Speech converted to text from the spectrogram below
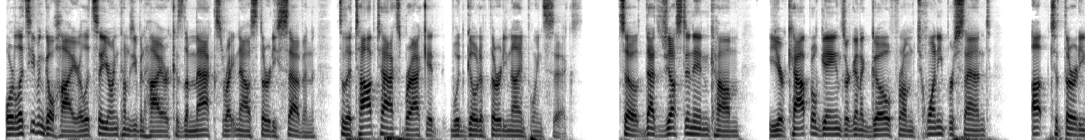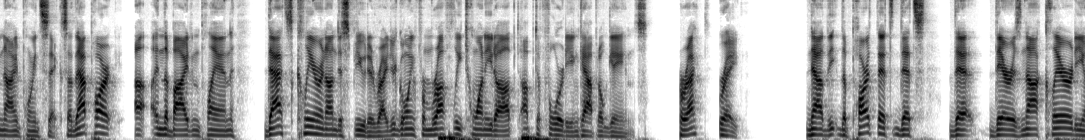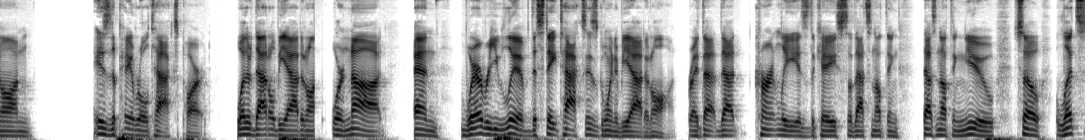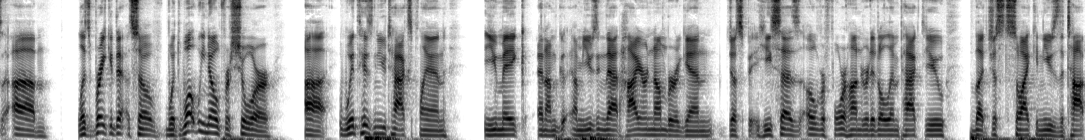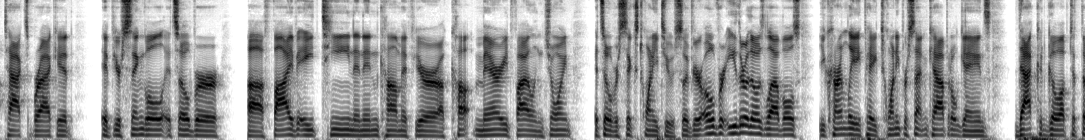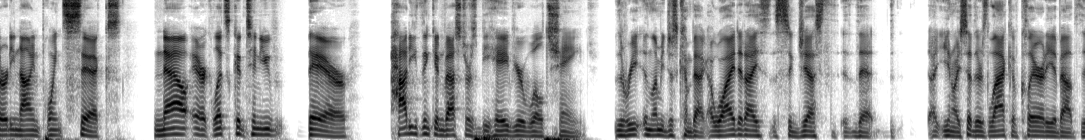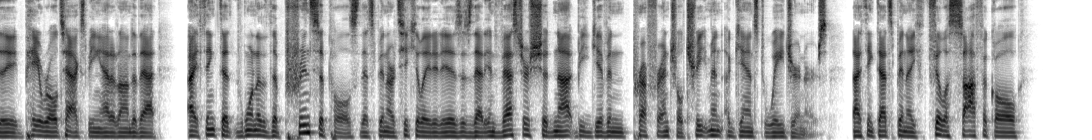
or let's even go higher. Let's say your income's even higher because the max right now is 37. So the top tax bracket would go to 39.6. So that's just an income. Your capital gains are going to go from 20% up to 39.6. So that part uh, in the Biden plan, that's clear and undisputed, right? You're going from roughly 20 to up, up to 40 in capital gains. Correct? Right. Now the the part that's that's that there is not clarity on is the payroll tax part. Whether that'll be added on or not and wherever you live, the state tax is going to be added on, right? That that currently is the case, so that's nothing that's nothing new. So let's um let's break it down. So with what we know for sure, uh, with his new tax plan, you make and I'm I'm using that higher number again. Just he says over 400 it'll impact you, but just so I can use the top tax bracket. If you're single, it's over uh, 518 in income. If you're a married filing joint, it's over 622. So if you're over either of those levels, you currently pay 20% in capital gains. That could go up to 39.6. Now, Eric, let's continue there. How do you think investors' behavior will change? The re- and let me just come back. Why did I suggest that? You know, I said there's lack of clarity about the payroll tax being added onto that. I think that one of the principles that's been articulated is is that investors should not be given preferential treatment against wage earners. I think that's been a philosophical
